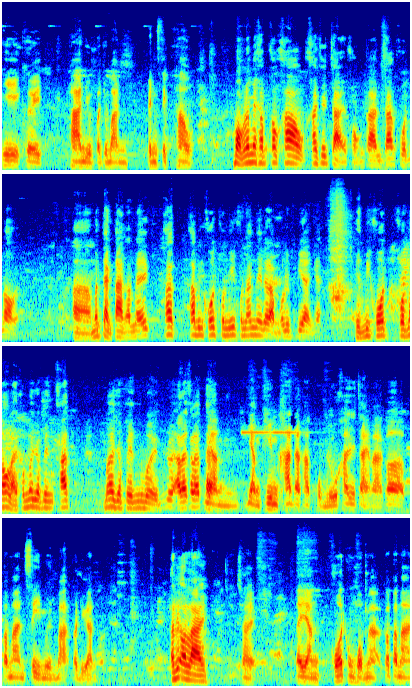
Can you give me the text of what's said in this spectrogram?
ที่เคยทานอยู่ปัจจุบันเป็นสิบเท่า บอกได้ไหมครับคร่าวๆค่าใช้จ่ายของการจ้างโค้ชนอกอ่ามันแตกต่างกันไหมถ้าถ้าเป็นโค้ชคนนี้คนนั้นในระดับโอลิมเปียอย่างเงี้ยเห็นมีโค้ชคนนอกหลายคนไม่ว่าจะเป็นคัต ไม่ว่าจะเป็นเวยไม่ว่าอะไรก็แล้วอแต่ย่างอย่างทีมคัดอะครับ ผมรู้ค่าใช้จ่ายมาก็ประมาณสี่หมื่นบาทต่อเดือน อันนี้ออนไลน์ ใช่ แต่อย่างโค้ชของผมอะก็ประมาณ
